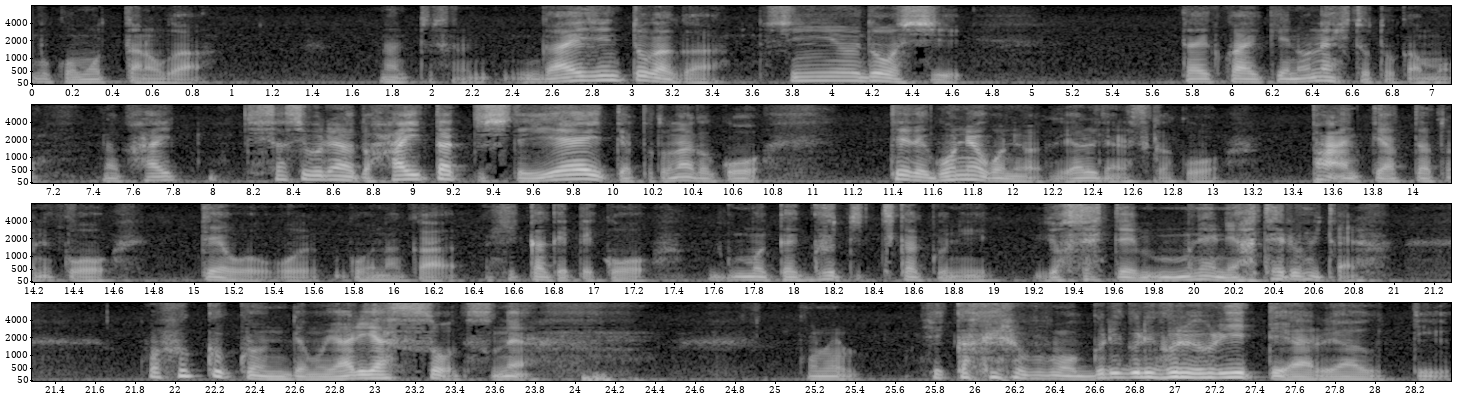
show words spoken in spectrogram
僕思ったのが何て言うんですかね外人とかが親友同士体育会系のね人とかもなんか久しぶりになるとハイタッチしてイエーイってやったとなんかこう手でゴニョゴニョやるじゃないですかこうパンってやった後にこう手をこうなんか引っ掛けてこうもう一回グッと近くに寄せて胸に当てるみたいな。これフック君でもやりやすそうですね。この引っ掛ける部分をグリグリグリグリってやるやうっていう、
